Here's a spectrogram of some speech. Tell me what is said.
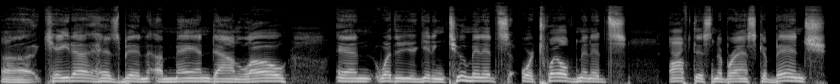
Uh, Keita has been a man down low. And whether you're getting two minutes or 12 minutes off this Nebraska bench,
